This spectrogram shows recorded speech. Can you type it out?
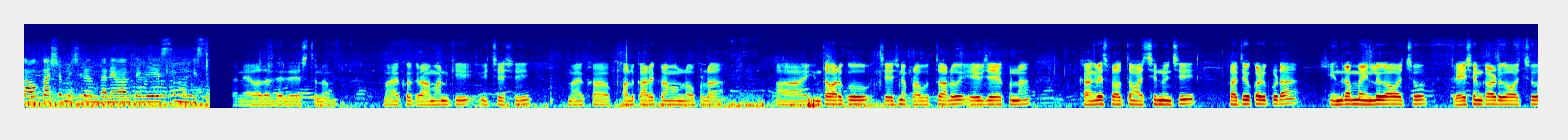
మాకు అవకాశం ఇచ్చడానికి ధన్యవాదాలు తెలియజేస్తూ ముగిస్తాం ధన్యవాదాలు తెలియజేస్తున్నాం. మా యొక్క గ్రామానికి ఇచ్చేసి మా యొక్క పలు కార్యక్రమం లోపల ఇంతవరకు చేసిన ప్రభుత్వాలు ఏవి చేయకుండా కాంగ్రెస్ ప్రభుత్వం వచ్చిన నుంచి ప్రతి ఒక్కరు కూడా ఇంద్రమ్మ ఇండ్లు కావచ్చు రేషన్ కార్డు కావచ్చు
